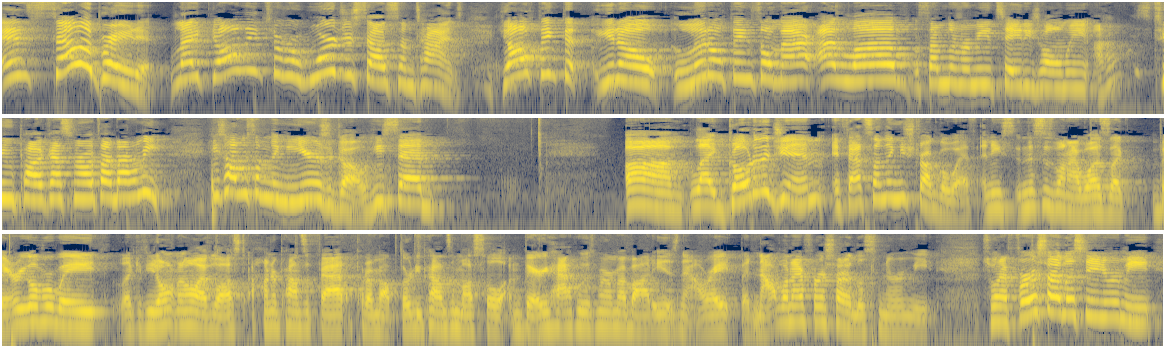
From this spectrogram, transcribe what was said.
and celebrate it. Like y'all need to reward yourselves sometimes. Y'all think that you know little things don't matter. I love something Ramit Sethi told me. I was two podcasts in a row talking about Ramit. He told me something years ago. He said um, like go to the gym if that's something you struggle with. And, he's, and this is when I was like very overweight. Like if you don't know, I've lost 100 pounds of fat, put about 30 pounds of muscle. I'm very happy with where my body is now, right? But not when I first started listening to Ramit. So when I first started listening to Ramit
